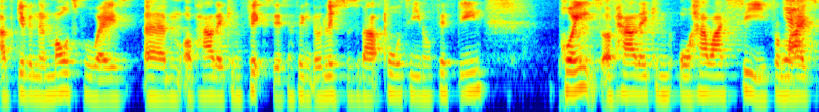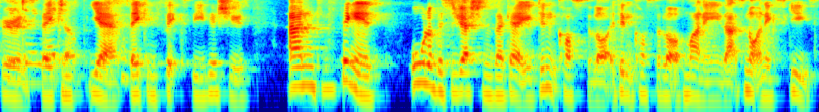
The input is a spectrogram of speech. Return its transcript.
I've given them multiple ways um, of how they can fix this. I think the list was about 14 or 15 points of how they can, or how I see from Yeah, my experience, they can, job. yeah, they can fix these issues. And the thing is, all of the suggestions I gave didn't cost a lot. It didn't cost a lot of money. That's not an excuse.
